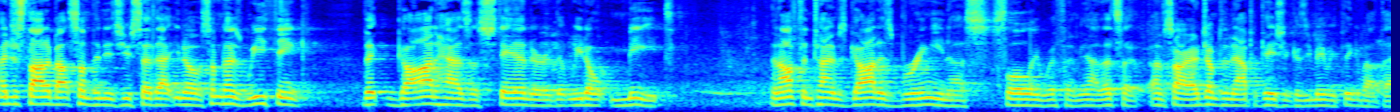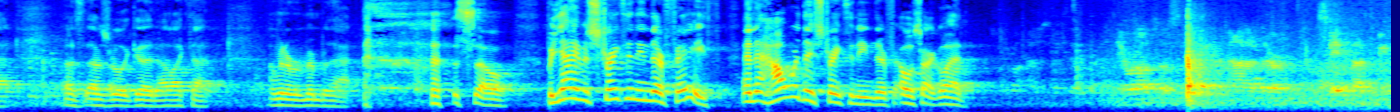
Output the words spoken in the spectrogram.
I just thought about something as you said that. You know, sometimes we think that God has a standard that we don't meet. And oftentimes God is bringing us slowly with Him. Yeah, that's a. I'm sorry, I jumped into application because you made me think about that. That was, that was really good. I like that. I'm going to remember that. so, but yeah, He was strengthening their faith. And how were they strengthening their? Oh, sorry, go ahead. They were also snapping them out of their state of being,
